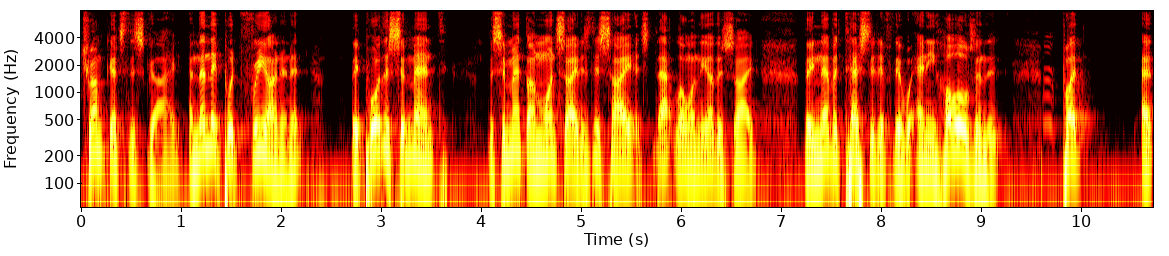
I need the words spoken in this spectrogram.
Trump gets this guy, and then they put Freon in it. They pour the cement. The cement on one side is this high; it's that low on the other side. They never tested if there were any holes in it, but uh,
